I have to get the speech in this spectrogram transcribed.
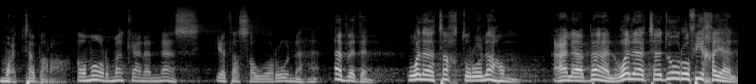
معتبرا. أمور ما كان الناس يتصورونها أبدا. ولا تخطر لهم على بال ولا تدور في خيال.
